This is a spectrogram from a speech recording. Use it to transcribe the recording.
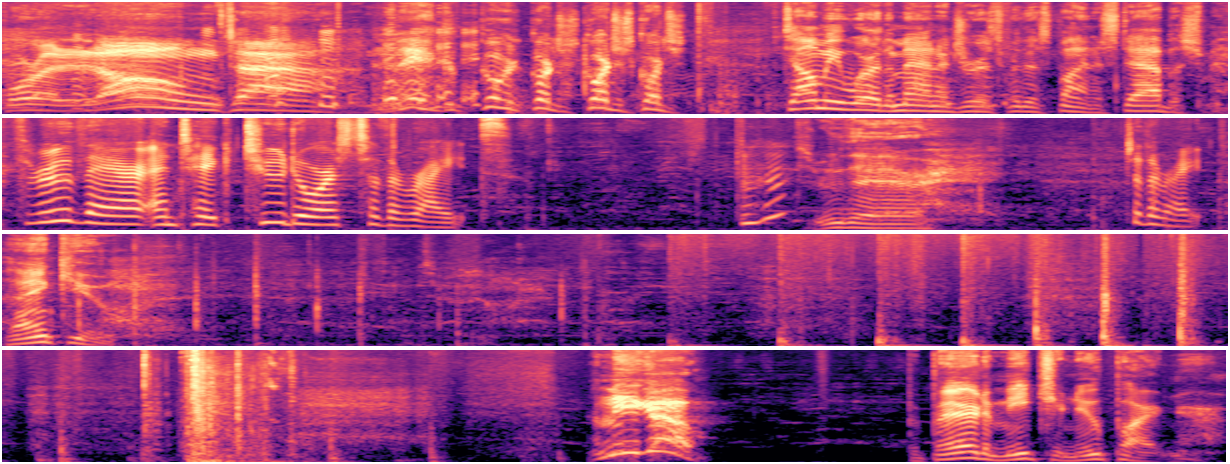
for a long time. Hey, gorgeous, gorgeous, gorgeous, gorgeous. Tell me where the manager is for this fine establishment. Through there and take two doors to the right. Mm-hmm. Through there. To the right. Thank you. Amigo! Prepare to meet your new partner.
